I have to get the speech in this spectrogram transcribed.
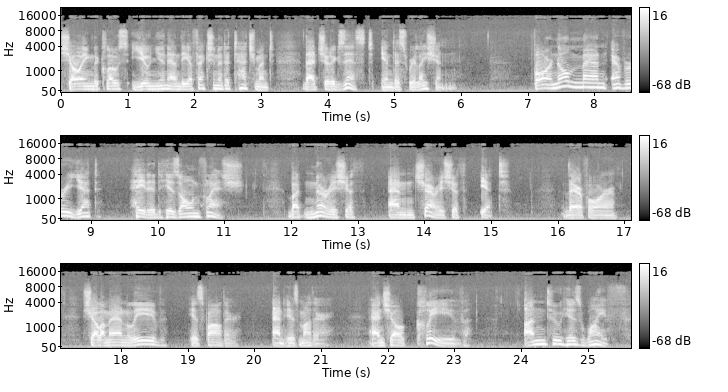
showing the close union and the affectionate attachment that should exist in this relation. For no man ever yet hated his own flesh, but nourisheth and cherisheth it. Therefore shall a man leave his father and his mother, and shall cleave unto his wife,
